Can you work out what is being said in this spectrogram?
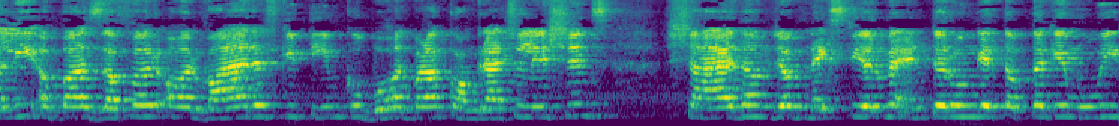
अली अब्बास ज़फ़र और वाईआरएफ की टीम को बहुत बड़ा कॉन्ग्रेचुलेशन शायद हम जब नेक्स्ट ईयर में एंटर होंगे, तब तक ये मूवी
